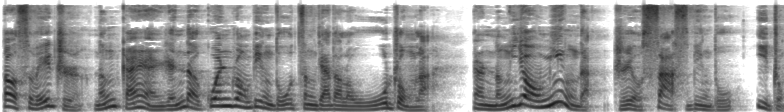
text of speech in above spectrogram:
到此为止，能感染人的冠状病毒增加到了五种了，但是能要命的只有 SARS 病毒一种。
